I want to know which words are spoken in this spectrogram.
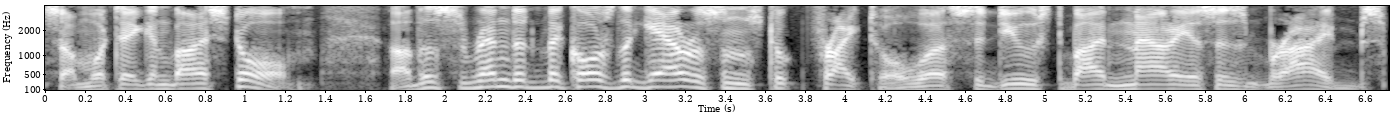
Some were taken by storm, others surrendered because the garrisons took fright or were seduced by Marius's bribes.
